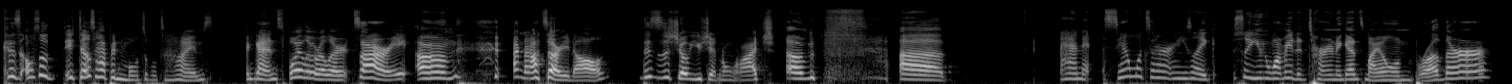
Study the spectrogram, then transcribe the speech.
because also it does happen multiple times. Again, spoiler alert. Sorry. Um, I'm not sorry at all. This is a show you shouldn't watch. Um, uh, and Sam looks at her and he's like, "So you want me to turn against my own brother?"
